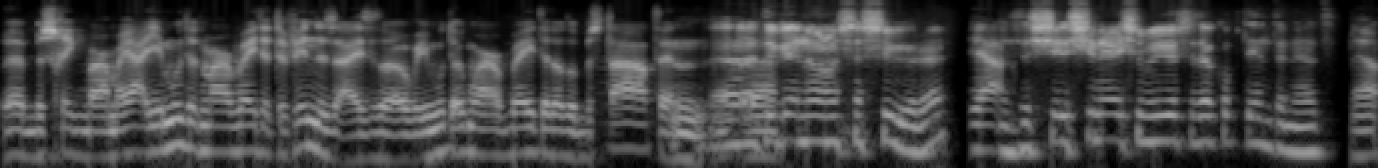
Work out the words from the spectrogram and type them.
uh, beschikbaar. Maar ja, je moet het maar weten te vinden, zei ze erover. Je moet ook maar weten dat het bestaat. En, uh, natuurlijk een enorme censuur, hè? Ja. De Chinese muur zit ook op het internet. Ja.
